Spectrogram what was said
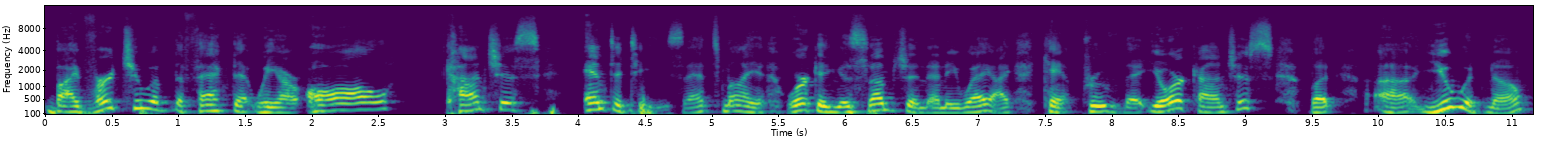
by virtue of the fact that we are all conscious entities. That's my working assumption anyway. I can't prove that you're conscious, but uh, you would know.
